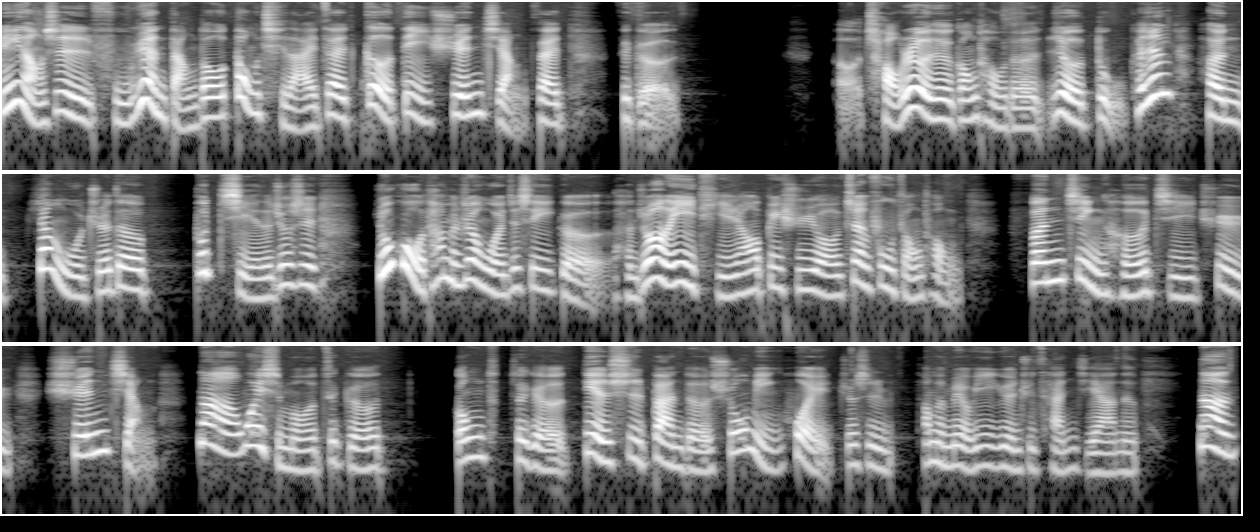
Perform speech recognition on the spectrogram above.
民进党是府院党都动起来，在各地宣讲，在这个呃炒热这个公投的热度。可是很让我觉得不解的就是，如果他们认为这是一个很重要的议题，然后必须由正副总统。分进合集去宣讲，那为什么这个公这个电视办的说明会，就是他们没有意愿去参加呢？那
